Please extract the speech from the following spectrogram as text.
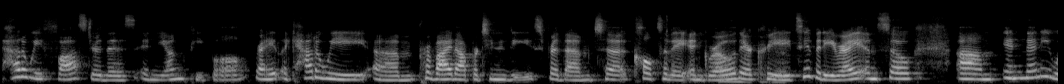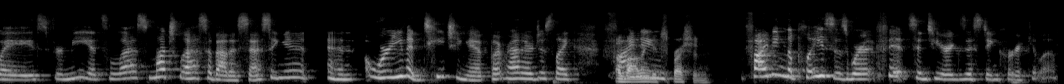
how do we foster this in young people right? Like how do we um, provide opportunities for them to cultivate and grow their mm-hmm. creativity right? And so um, in many ways for me it's less much less about assessing it and or even teaching it but rather just like finding Allowing expression. finding the places where it fits into your existing curriculum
